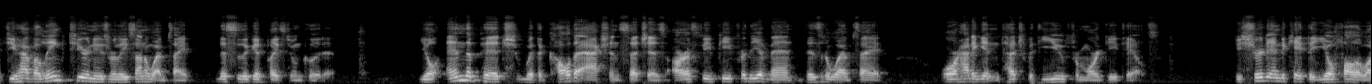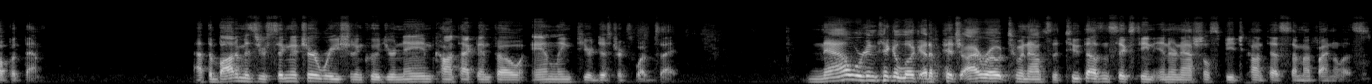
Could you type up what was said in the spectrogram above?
If you have a link to your news release on a website, this is a good place to include it. You'll end the pitch with a call to action such as RSVP for the event, visit a website, or how to get in touch with you for more details. Be sure to indicate that you'll follow up with them. At the bottom is your signature where you should include your name, contact info, and link to your district's website. Now we're going to take a look at a pitch I wrote to announce the 2016 International Speech Contest semifinalists.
